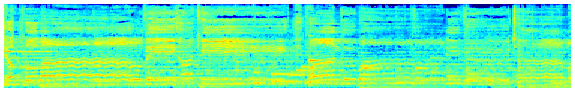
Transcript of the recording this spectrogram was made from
Jopowawi haki Manguwani butamoyoni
